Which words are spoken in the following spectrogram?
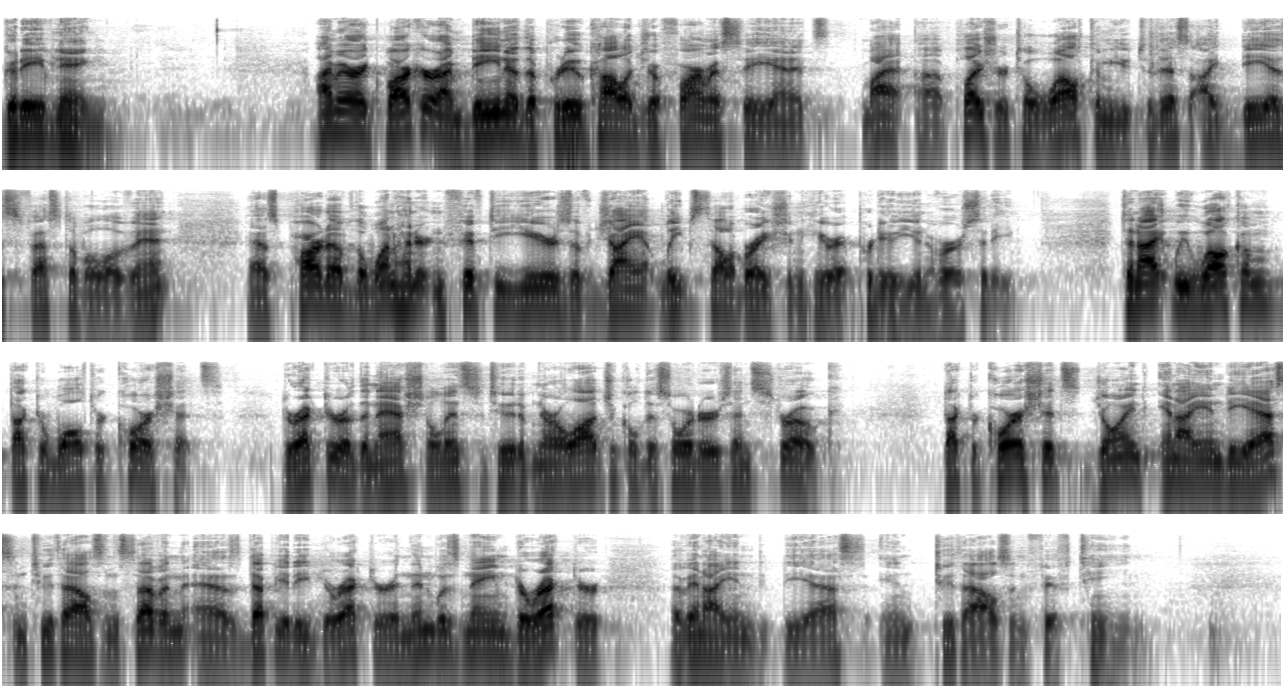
Good evening. I'm Eric Barker. I'm Dean of the Purdue College of Pharmacy, and it's my uh, pleasure to welcome you to this Ideas Festival event as part of the 150 years of Giant Leap celebration here at Purdue University. Tonight, we welcome Dr. Walter Koroshetz, Director of the National Institute of Neurological Disorders and Stroke. Dr. Koroshetz joined NINDS in 2007 as Deputy Director and then was named Director of NINDS in 2015.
